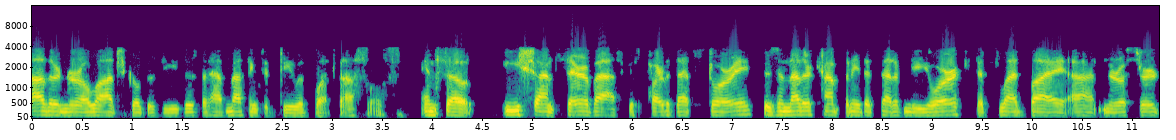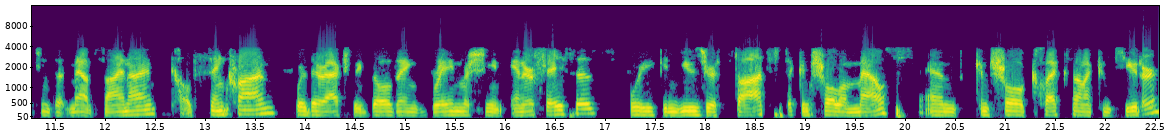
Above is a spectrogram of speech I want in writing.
other neurological diseases that have nothing to do with blood vessels. And so eShunt Cerevasc is part of that story. There's another company that's out of New York that's led by uh, neurosurgeons at Mount Sinai called Synchron, where they're actually building brain machine interfaces where you can use your thoughts to control a mouse and control clicks on a computer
